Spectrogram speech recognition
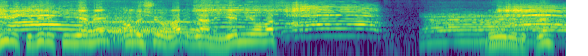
1-2 1-2 yeme alışıyorlar. Yani yemiyorlar. Böylelikle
